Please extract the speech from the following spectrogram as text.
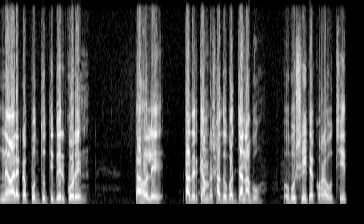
নেওয়ার একটা পদ্ধতি বের করেন, তাহলে তাদেরকে আমরা সাধুবাদ জানাব। অবশ্যই এটা করা উচিত।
